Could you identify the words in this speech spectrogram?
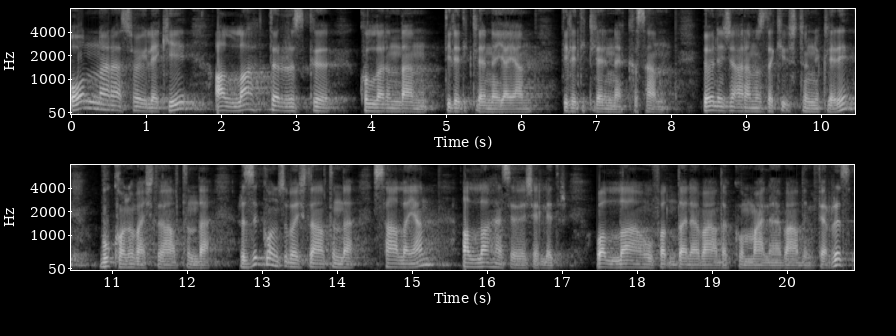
onlara söyle ki Allah'tır rızkı kullarından dilediklerine yayan, dilediklerine kısan. Böylece aramızdaki üstünlükleri bu konu başlığı altında, rızık konusu başlığı altında sağlayan Allah Azze ve Celle'dir. Vallahu faddala ba'dakum ala ba'din firrizq.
